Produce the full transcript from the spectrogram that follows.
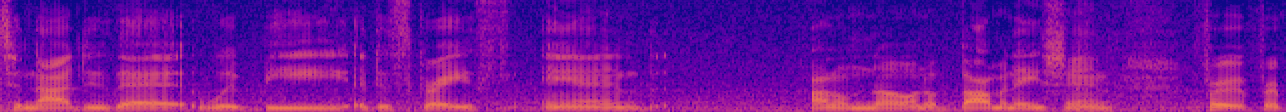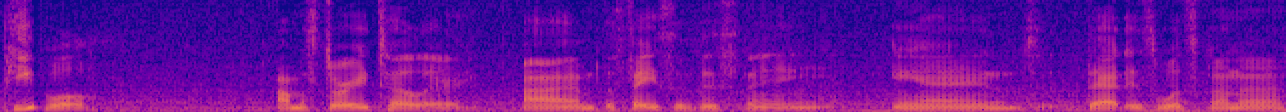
to not do that would be a disgrace and, I don't know, an abomination for, for people. I'm a storyteller, I'm the face of this thing. And that is what's gonna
